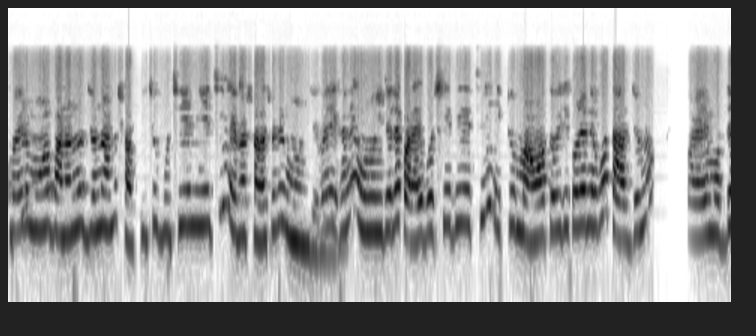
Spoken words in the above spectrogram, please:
খয়ের মোয়া বানানোর জন্য আমি সবকিছু গুছিয়ে নিয়েছি। এবার সরাসরি উনুন জেলে এবার এখানে উনুন জেলে কড়াই বসিয়ে দিয়েছি। একটু মাওয়া তৈরি করে নেব তার জন্য কড়াইয়ের মধ্যে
